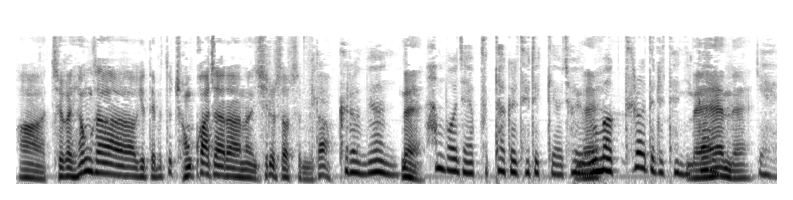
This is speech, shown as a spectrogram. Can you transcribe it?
아, 제가 형사기 때문에 또 정과자라는 시를 썼습니다. 그러면 네. 한번 제가 부탁을 드릴게요. 저희 네. 음악 틀어드릴 테니까. 네, 네. 예.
